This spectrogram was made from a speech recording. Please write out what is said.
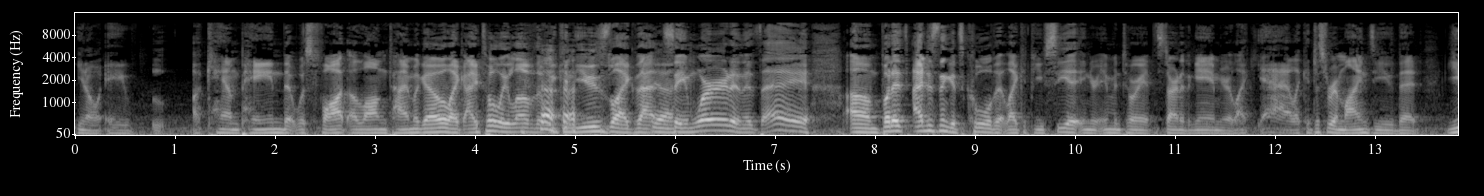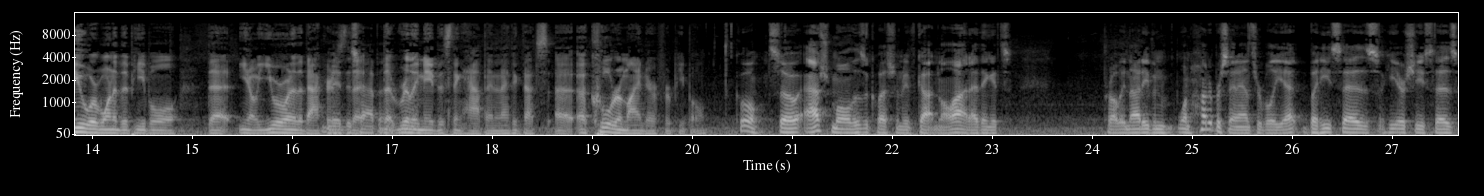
you know a a campaign that was fought a long time ago. Like I totally love that we can use like that Yeah. same word and it's hey. Um, but it, I just think it's cool that like if you see it in your inventory at the start of the game, you're like, yeah, like it just reminds you that you were one of the people that you know you were one of the backers that, that really made this thing happen, and I think that's a, a cool reminder for people. Cool. So Ashmole, this is a question we've gotten a lot. I think it's probably not even 100% answerable yet, but he says, he or she says,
